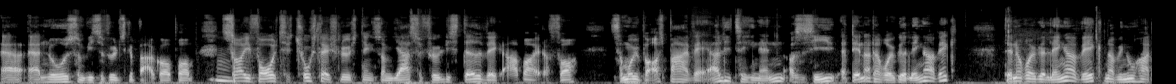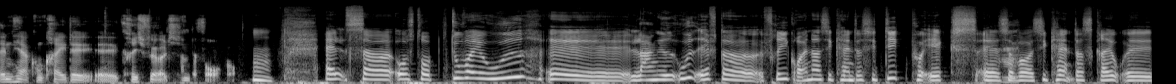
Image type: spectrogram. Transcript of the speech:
er, er noget, som vi selvfølgelig skal bakke op om. Mm. Så i forhold til to-statsløsning, som jeg selvfølgelig stadigvæk arbejder for, så må vi bare også bare være ærlige til hinanden og så sige, at den er der rykket længere væk. Den er rykket længere væk, når vi nu har den her konkrete øh, krigsførelse, som der foregår. Mm. Altså, Åstrup, du var jo ude, øh, langet ud efter Fri Grønne og Sikander Siddiq på X, altså mm. hvor Sikander skrev, øh,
